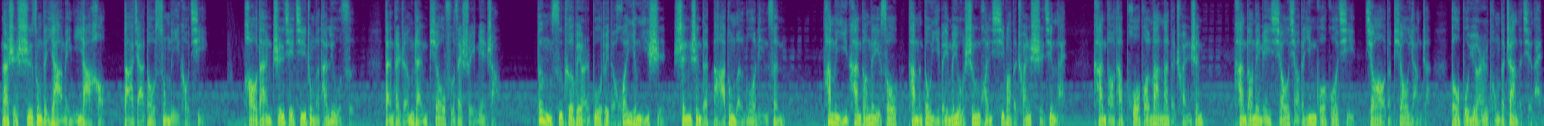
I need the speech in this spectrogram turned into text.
那是失踪的亚美尼亚号。大家都松了一口气。炮弹直接击中了他六次，但他仍然漂浮在水面上。邓斯特维尔部队的欢迎仪式深深地打动了罗林森。他们一看到那艘他们都以为没有生还希望的船驶进来，看到它破破烂烂的船身，看到那面小小的英国国旗骄傲地飘扬着，都不约而同地站了起来，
